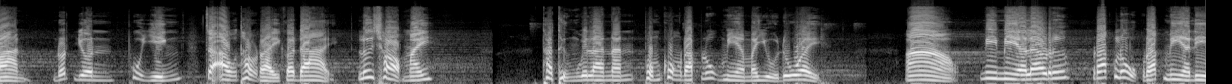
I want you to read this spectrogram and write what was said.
บ้าน รถยนต์ ผู้หญิงจะเอาเท่าไหร่ก็ได้หรือชอบไหม ถ้าถึงเวลานั้นผมคงรับลูกเมียมาอยู่ด้วย อ้าว มีเมียแล้วหรือ รักลูกรักเมียดี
